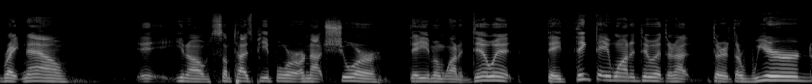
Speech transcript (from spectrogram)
right now it, you know sometimes people are not sure they even want to do it. They think they want to do it. They're not they're they're weird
